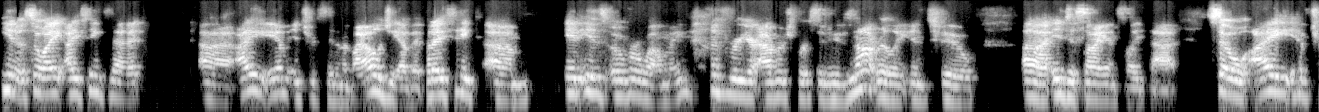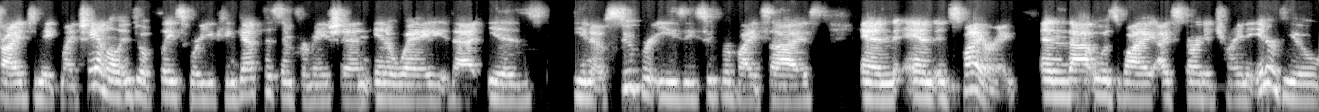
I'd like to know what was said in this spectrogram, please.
you know, so I, I think that uh, I am interested in the biology of it, but I think um, it is overwhelming for your average person who's not really into uh, into science like that. So I have tried to make my channel into a place where you can get this information in a way that is, you know, super easy, super bite sized, and and inspiring and that was why i started trying to interview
